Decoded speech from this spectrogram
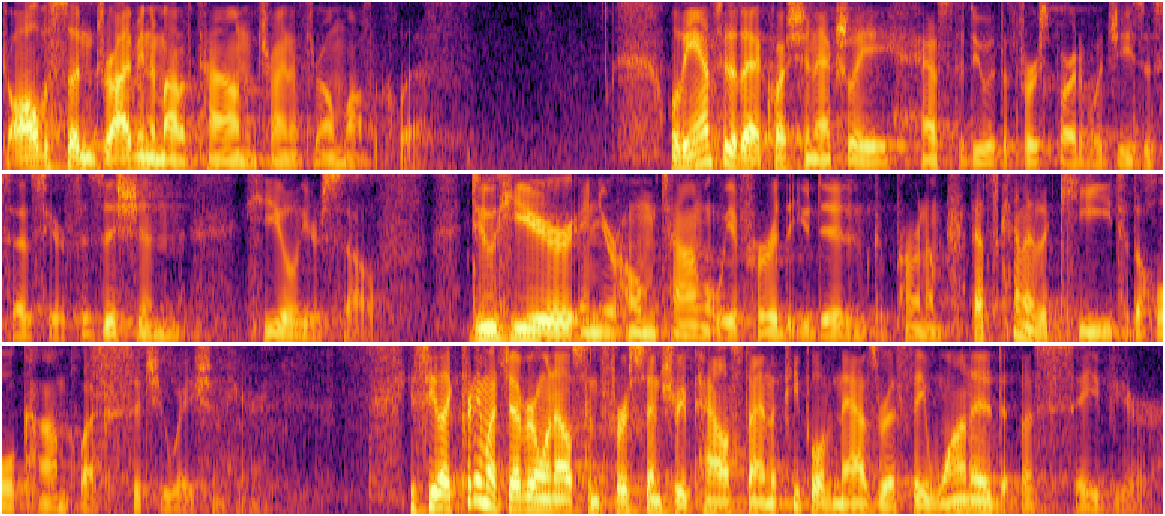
to all of a sudden driving him out of town and trying to throw him off a cliff? Well, the answer to that question actually has to do with the first part of what Jesus says here Physician, heal yourself. Do here in your hometown what we have heard that you did in Capernaum. That's kind of the key to the whole complex situation here. You see, like pretty much everyone else in first century Palestine, the people of Nazareth, they wanted a Savior.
